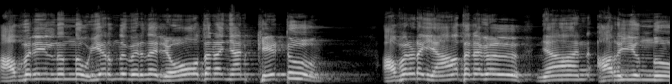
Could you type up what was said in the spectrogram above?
അവരിൽ നിന്ന് ഉയർന്നു വരുന്ന രോദന ഞാൻ കേട്ടു. അവരുടെ യാതനകൾ ഞാൻ അറിയുന്നു.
